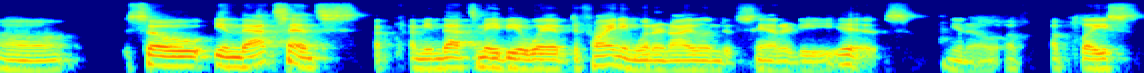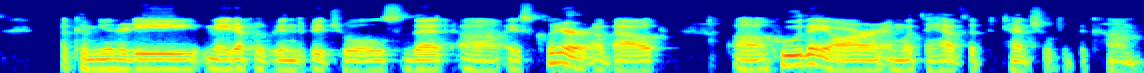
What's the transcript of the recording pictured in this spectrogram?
Uh, so in that sense, I mean, that's maybe a way of defining what an island of sanity is, you know, a, a place, a community made up of individuals that uh, is clear about uh, who they are and what they have the potential to become.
